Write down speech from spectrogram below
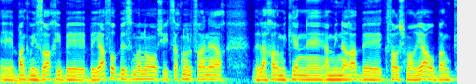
אה, בנק מזרחי ב- ביפו בזמנו, שהצלחנו לפענח, ולאחר מכן אה, המנהרה בכפר שמריהו, בנק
